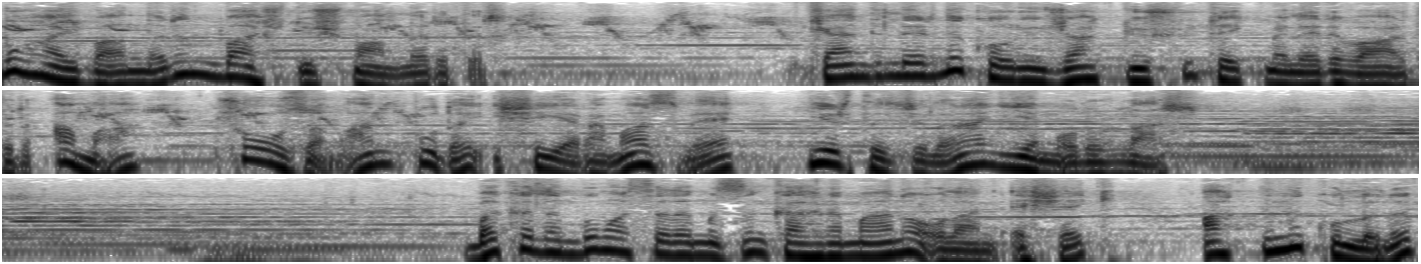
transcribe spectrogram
bu hayvanların baş düşmanlarıdır. Kendilerini koruyacak güçlü tekmeleri vardır ama çoğu zaman bu da işe yaramaz ve yırtıcılara yem olurlar. Bakalım bu masalımızın kahramanı olan eşek aklını kullanıp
